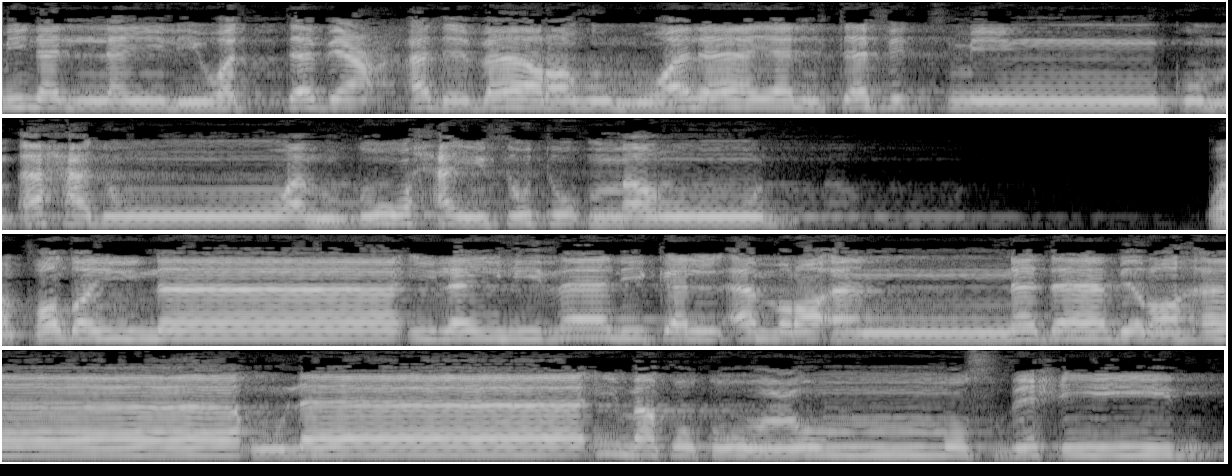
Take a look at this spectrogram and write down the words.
من الليل واتبع أدبارهم ولا يلتفت منكم أحد وامضوا حيث تؤمرون وقضينا إليه ذلك الأمر أن دابر هؤلاء مقطوع مصبحين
